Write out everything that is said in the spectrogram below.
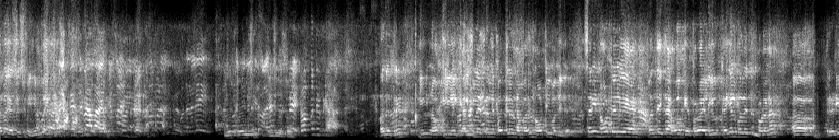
ಹಲೋ ಯಶಸ್ವಿ ನಿಮ್ಗೂ ಐತಿ ಏಟ್ ಬಂದದ್ರಿ ಈ ನೋ ಈ ಕ್ಯಾಲ್ಕುಲೇಟರ್ ಅಲ್ಲಿ ಬಂದಿರೋ ನಂಬರ್ ನೋಟಿ ಬಂದಿದೆ. ಸರಿ ನೋಟ್ ಅಲ್ಲಿ ಬಂದೈತಾ? ಹೋಗಿ ಪರವಾಗಿಲ್ಲ. ಇವ್ರ ಕೈಯಲ್ಲಿ ಬಂದೈತೆ ನೋಡೋಣ. ರೆಡಿ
